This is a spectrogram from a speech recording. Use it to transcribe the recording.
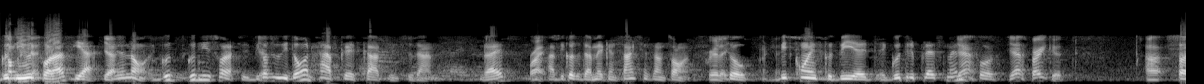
good news for us. Yeah. yeah. No, no, good good news for us because yeah. we don't have credit cards in Sudan, right? Right. Uh, because of the American sanctions and so on. Really. So okay. bitcoins could be a, a, good replacement yeah. for. Yeah, very good. Uh, so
